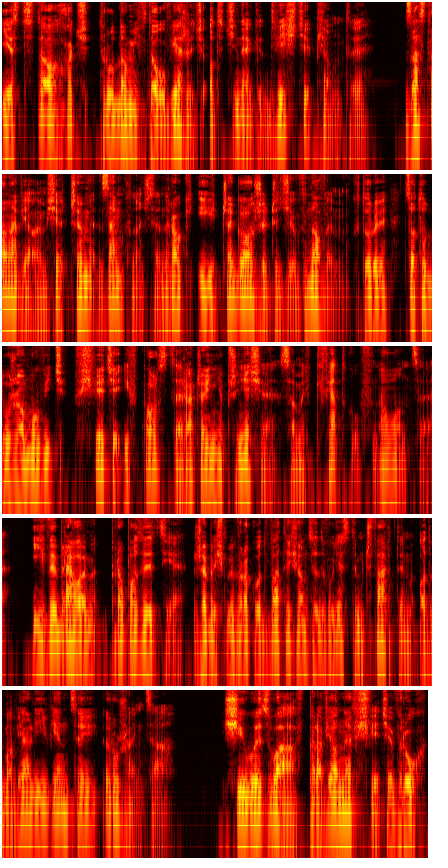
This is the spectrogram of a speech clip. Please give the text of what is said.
Jest to, choć trudno mi w to uwierzyć, odcinek 205. Zastanawiałem się, czym zamknąć ten rok i czego życzyć w nowym, który, co tu dużo mówić, w świecie i w Polsce raczej nie przyniesie samych kwiatków na łące. I wybrałem propozycję, żebyśmy w roku 2024 odmawiali więcej różańca. Siły zła wprawione w świecie w ruch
